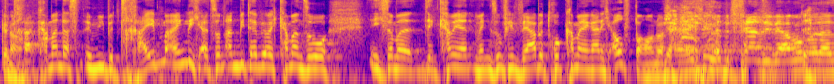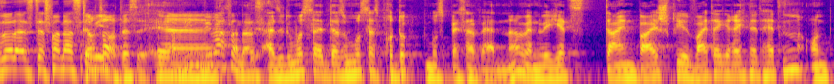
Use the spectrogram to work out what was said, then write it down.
genau. kann man das irgendwie betreiben eigentlich? Als so ein Anbieter wie euch kann man so, ich sag mal, kann man ja, wenn so viel Werbedruck kann man ja gar nicht aufbauen wahrscheinlich ja. mit Fernsehwerbung oder so, dass, dass man das doch, doch, das, äh, wie, wie, macht man das? Also du musst, also muss das Produkt muss besser werden. Ne? Wenn wir jetzt dein Beispiel weitergerechnet hätten und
